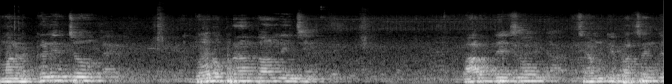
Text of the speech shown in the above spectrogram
మనం ఎక్కడి నుంచో దూర ప్రాంతాల నుంచి భారతదేశం సెవెంటీ పర్సెంట్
